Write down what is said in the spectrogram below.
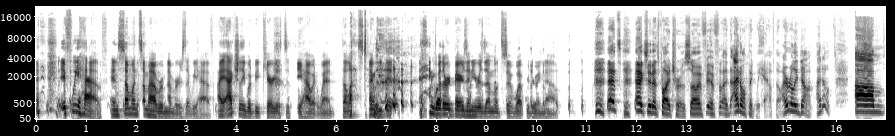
if we have, and someone somehow remembers that we have, I actually would be curious to see how it went the last time we did it, and whether it bears any resemblance to what we're doing now. that's actually that's probably true. So if if uh, I don't think we have though, I really don't. I don't. Um,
